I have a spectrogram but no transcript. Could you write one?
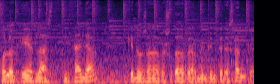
o lo que es la cizalla, que nos han resultado realmente interesantes.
